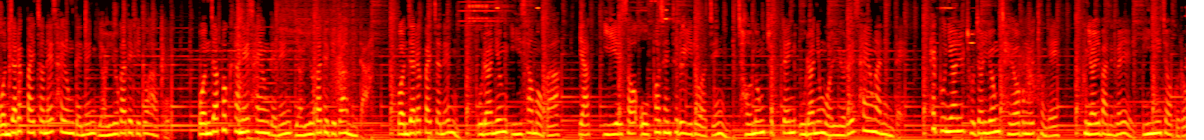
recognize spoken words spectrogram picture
원자력 발전에 사용되는 연료가 되기도 하고 원자 폭탄에 사용되는 연료가 되기도 합니다. 원자력 발전은 우라늄 235가 약 2에서 5%로 이루어진 전홍축된 우라늄 원료를 사용하는데 핵분열 조절용 제어봉을 통해 분열 반응을 인위적으로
